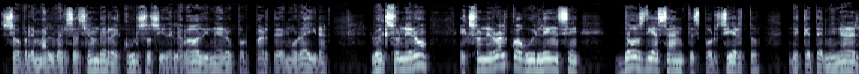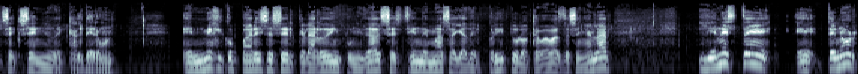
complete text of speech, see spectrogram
sobre malversación de recursos y de lavado de dinero por parte de Moreira, lo exoneró, exoneró al coahuilense dos días antes, por cierto, de que terminara el sexenio de Calderón. En México parece ser que la red de impunidad se extiende más allá del PRI, tú lo acababas de señalar, y en este eh, tenor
